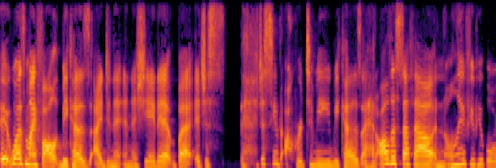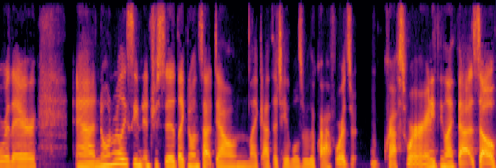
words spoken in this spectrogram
It was my fault because I didn't initiate it, but it just it just seemed awkward to me because I had all this stuff out and only a few people were there and no one really seemed interested like no one sat down like at the tables where the craft words or mm, crafts were or anything like that. So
